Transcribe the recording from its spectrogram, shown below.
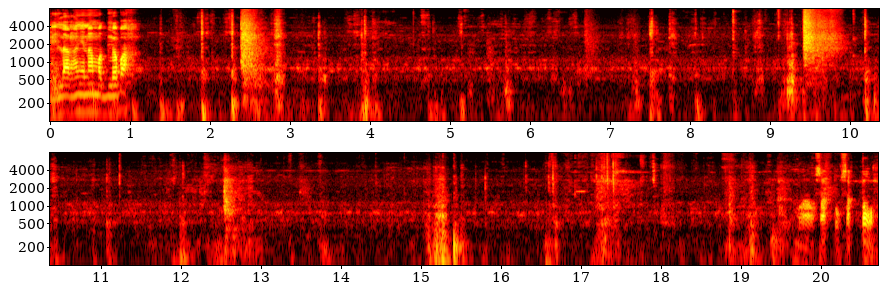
Kailangan niya na maglaba. Wow, sakto-sakto.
